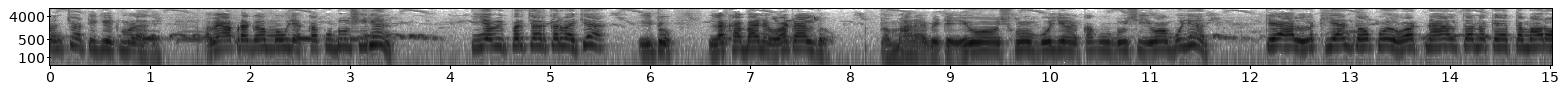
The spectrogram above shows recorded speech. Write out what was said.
ને ચો ટિકિટ મળે છે? હવે આપણા ગામમાં ઓલા કકુ ડોસી રહે ને અહીંયા બી પ્રચાર કરવા ક્યાં એ તો લખાબાને વટાલ દો તો મારા બેટે એવો શું બોલ્યો કકુ ડોસી એવો બોલ્યા ને કે આ લખિયાને તો કોઈ હોટ ના હાલતો ને કે તમારો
